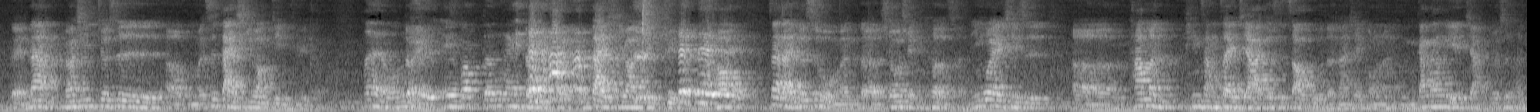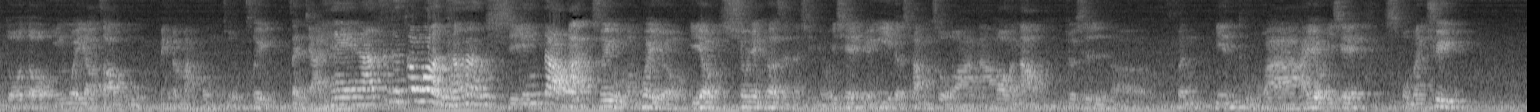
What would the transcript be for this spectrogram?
对，那没关系，就是呃，我们是带希望进去的，哎，我们是会发光对，对，我们带 希望进去。然后再来就是我们的休闲课程，因为其实呃，他们平常在家就是照顾的那些工人，我们刚刚也讲，就是很多都因为要照顾没办法工作，所以在家里。面嘿啦，这个状况很常常听到。啊，啊。所以我们会有也有休闲课程的型，有一些园艺的创作啊，然后那就是呃粉粘土啊，还有一些我们去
